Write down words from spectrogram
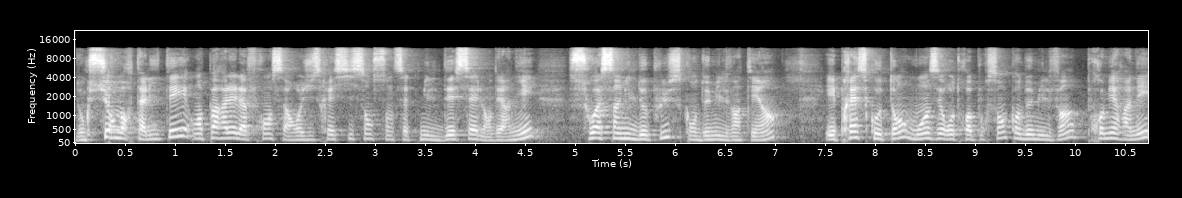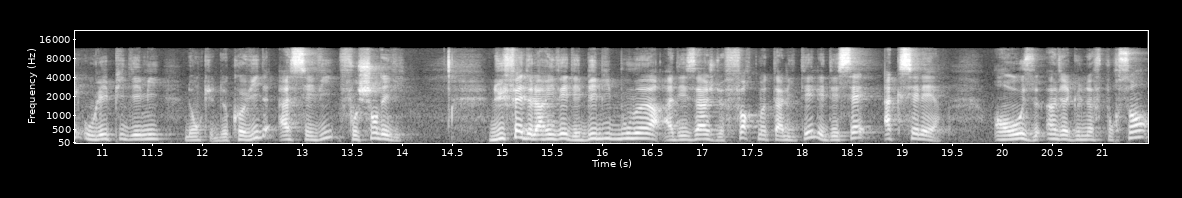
Donc sur mortalité, en parallèle, la France a enregistré 667 000 décès l'an dernier, soit 5 000 de plus qu'en 2021 et presque autant, moins 0,3% qu'en 2020, première année où l'épidémie de Covid a sévi, fauchant des vies. Du fait de l'arrivée des baby-boomers à des âges de forte mortalité, les décès accélèrent, en hausse de 1,9%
